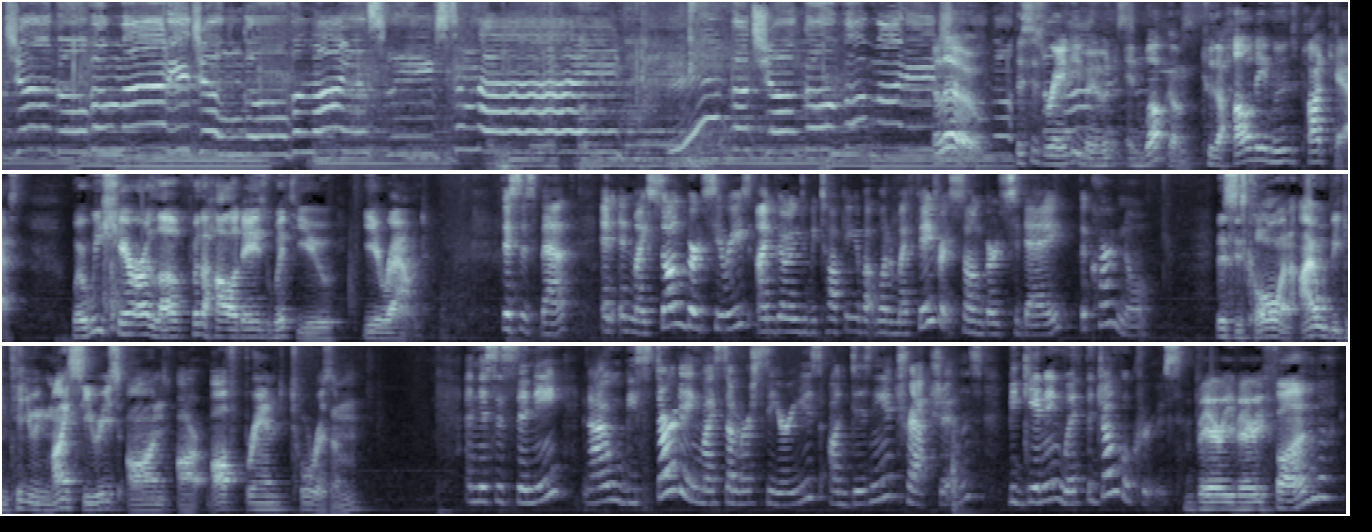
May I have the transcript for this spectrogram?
the jungle, the mighty jungle, the lion sleeps tonight. In the jungle, the mighty Hello, this is Randy Moon, and welcome to the Holiday Moons podcast, where we share our love for the holidays with you year round. This is Beth, and in my songbird series, I'm going to be talking about one of my favorite songbirds today, the cardinal. This is Cole, and I will be continuing my series on our off brand tourism. And this is Sydney, and I will be starting my summer series on Disney attractions, beginning with the Jungle Cruise. Very, very fun.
